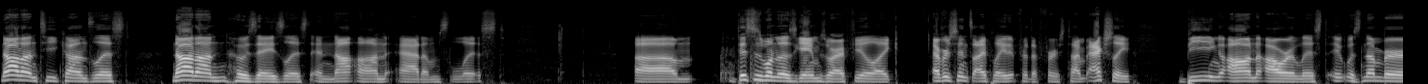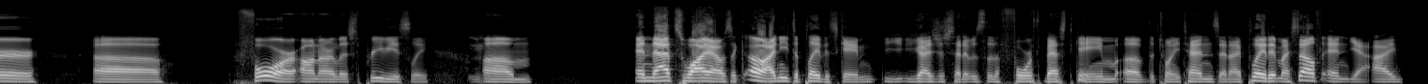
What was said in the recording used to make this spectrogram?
Not on T-Con's list, not on Jose's list, and not on Adam's list. Um, this is one of those games where I feel like ever since I played it for the first time, actually being on our list, it was number uh four on our list previously. Um, and that's why I was like, oh, I need to play this game. You, you guys just said it was the fourth best game of the 2010s, and I played it myself, and yeah, I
